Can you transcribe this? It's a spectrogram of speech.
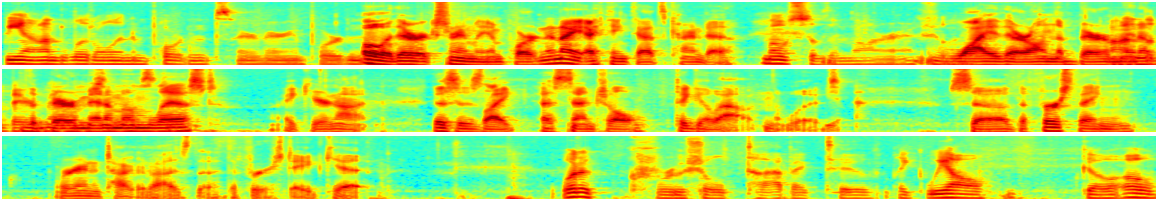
beyond little in importance. They're very important. Oh, they're extremely important, and I, I think that's kind of Most of them are actually. why they're on the bare On the minimum bare the bare minimum list, list. Like you're not. This is like essential to go out in the woods. Yeah. So the first thing we're going to talk about is the the first aid kit. What a crucial topic too. Like we all go, oh,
